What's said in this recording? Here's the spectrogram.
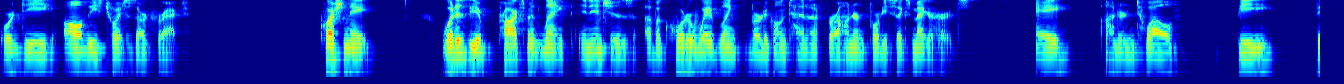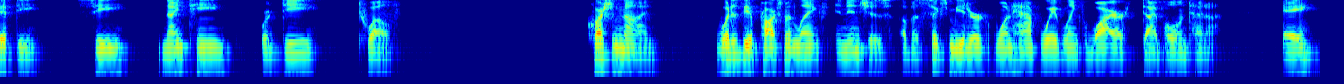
Or D. All of these choices are correct. Question 8. What is the approximate length in inches of a quarter wavelength vertical antenna for 146 MHz? A. 112, B. 50, C. 19, or D. 12? Question 9. What is the approximate length in inches of a 6 meter 1 half wavelength wire dipole antenna? A.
